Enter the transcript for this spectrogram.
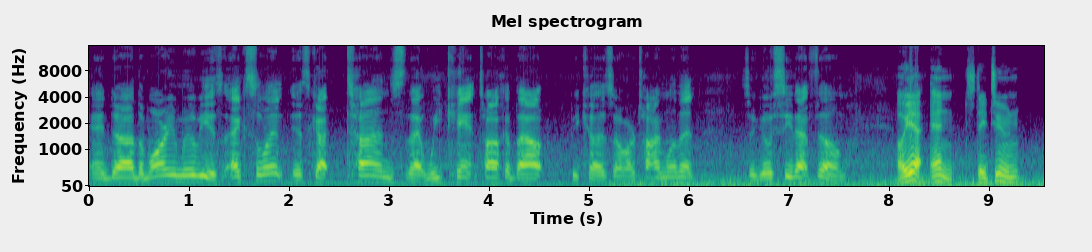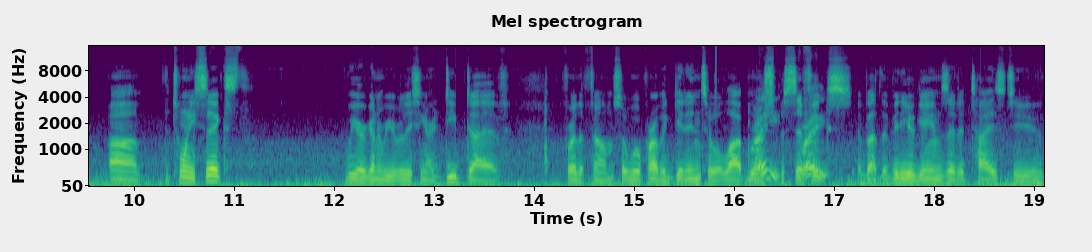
And uh, the Mario movie is excellent. It's got tons that we can't talk about because of our time limit. So go see that film. Oh yeah, and stay tuned. Uh, the 26th, we are going to be releasing our deep dive for the film. So we'll probably get into a lot more specifics about the video games that it ties to,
